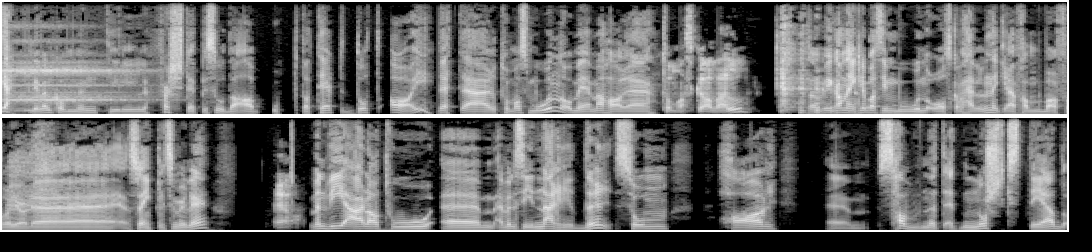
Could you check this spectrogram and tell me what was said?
Hjertelig velkommen til første episode av oppdatert.ai. Dette er Thomas Moen, og med meg har jeg Thomas Gavel. Så Vi kan egentlig bare si Moen og Skav Hellen, ikke jeg framme bare for å gjøre det så enkelt som mulig. Ja. Men vi er da to, eh, jeg vil si, nerder som har eh, savnet et norsk sted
